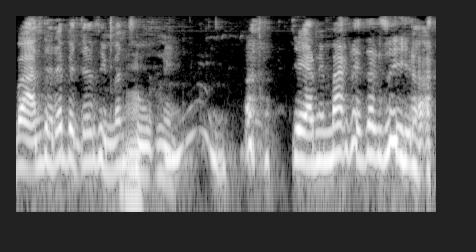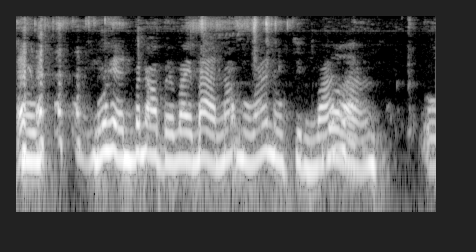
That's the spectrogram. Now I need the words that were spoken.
หวานจะได้เป็นจังสิมันสุกนี่แจงนี่มากได้จังสี่ล่ะ หนูหนูเห็นมันเอาไปไว้บ้านเนาะหนูว่าหนูกินหวานหวานโอ้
